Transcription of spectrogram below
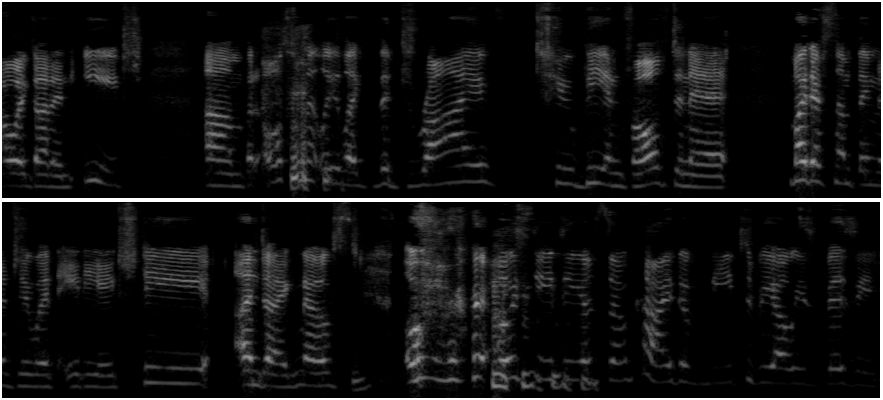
how i got in each um, but ultimately like the drive to be involved in it might have something to do with adhd undiagnosed or ocd of some kind of need to be always busy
